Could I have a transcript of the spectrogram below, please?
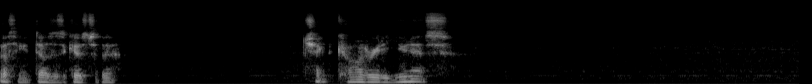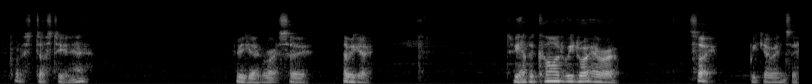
first thing it does is it goes to the check the card reader units. God, it's dusty in here. Here we go. Right, so there we go. So we have a card reader error. So we go into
